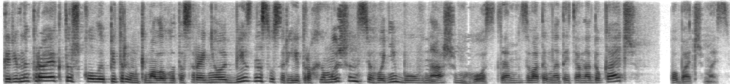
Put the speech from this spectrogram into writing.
Керівник проекту школи підтримки малого та середнього бізнесу Сергій Трохимишин сьогодні був нашим гостем. Звати мене Тетяна Дукач. Побачимось.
